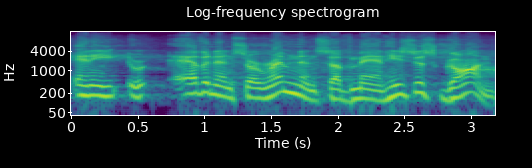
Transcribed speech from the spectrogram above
any evidence or remnants of man. He's just gone,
